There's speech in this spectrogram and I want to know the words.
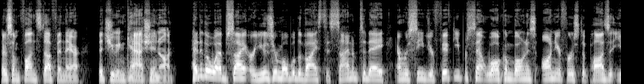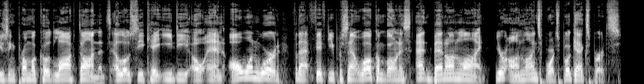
There's some fun stuff in there that you can cash in on. Head to the website or use your mobile device to sign up today and receive your 50% welcome bonus on your first deposit using promo code LOCKED ON. That's L O C K E D O N. All one word for that 50% welcome bonus at Bet Online, your online sportsbook experts.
